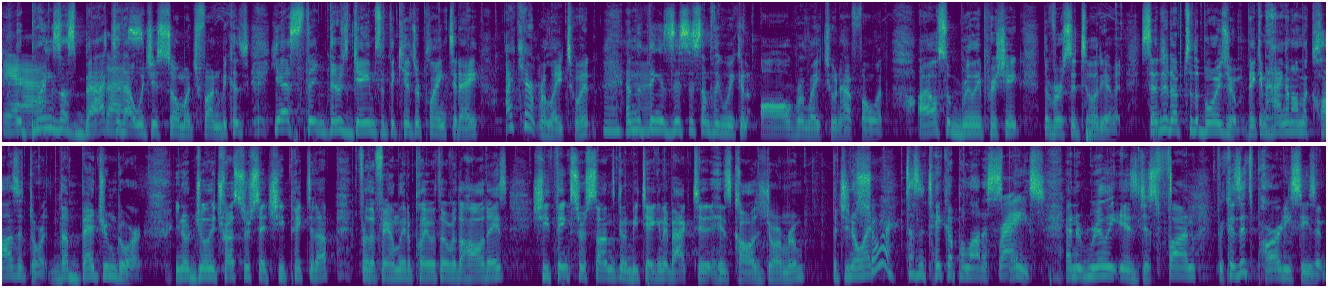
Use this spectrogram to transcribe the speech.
Yeah, it brings us back to that, which is so much fun because yes, th- there's games that the kids are playing today. I can't relate to it. And Mm-hmm. the thing is, this is something we can all relate to and have fun with. I also really appreciate the versatility of it. Send it up to the boys' room. They can hang it on the closet door, the bedroom door. You know, Julie Trester said she picked it up for the family to play with over the holidays. She thinks her son's going to be taking it back to his college dorm room. But you know what? Sure. It doesn't take up a lot of space. Right. And it really is just fun because it's party season.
